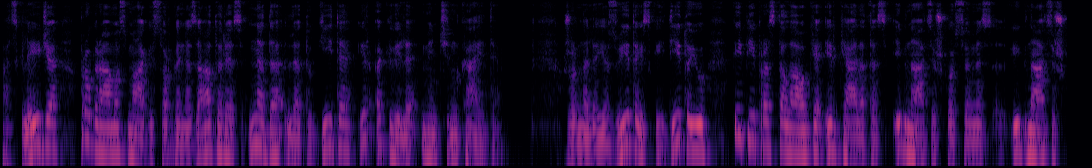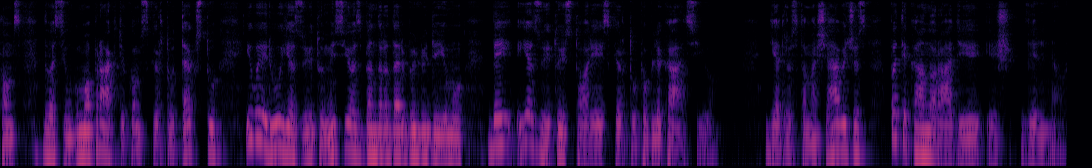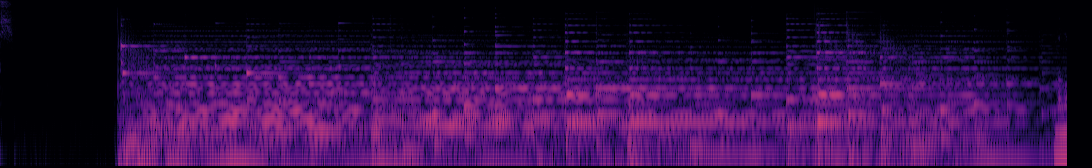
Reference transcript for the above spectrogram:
Atskleidžia programos Magis organizatorės Neda Letukytė ir Akvilė Minčinkaitė. Žurnale jezuitai skaitytojų, kaip įprasta, laukia ir keletas ignaciškoms dvasingumo praktikoms skirtų tekstų, įvairių jezuitų misijos bendradarbių liudijimų bei jezuitų istorijai skirtų publikacijų. Gedrius Tamaševičius, Vatikano radijui iš Vilniaus.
